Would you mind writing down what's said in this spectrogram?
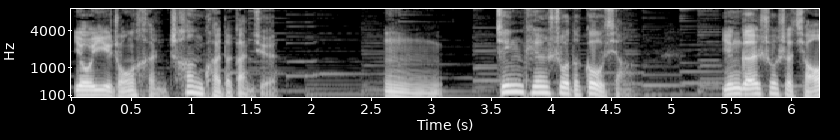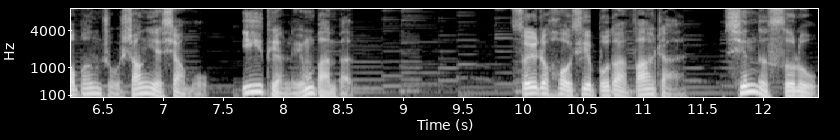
有一种很畅快的感觉。嗯，今天说的构想，应该说是乔帮主商业项目一点零版本。随着后期不断发展，新的思路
